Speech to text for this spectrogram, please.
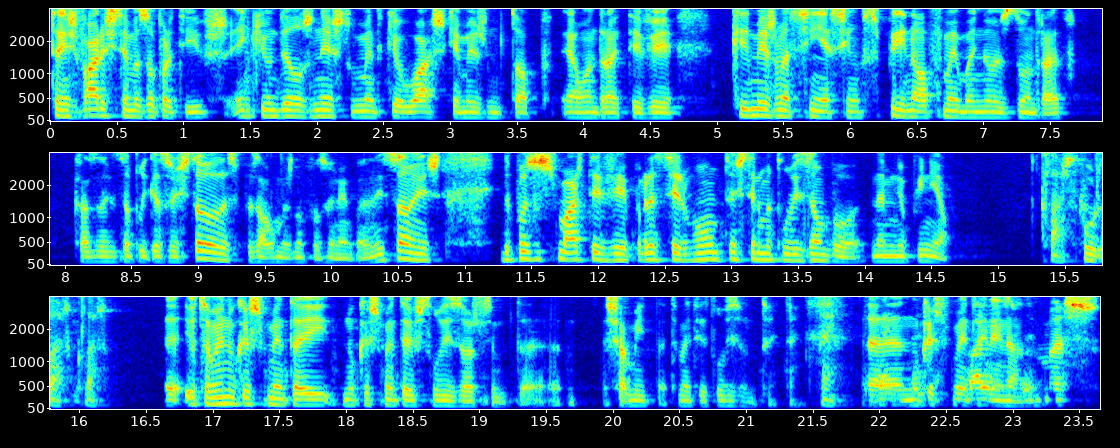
tens vários sistemas operativos, em que um deles neste momento que eu acho que é mesmo top é o Android TV que mesmo assim é assim um spin-off meio manhoso do Android, por causa das aplicações todas, depois algumas não funcionam em condições. Depois o Smart TV, para ser bom, tens de ter uma televisão boa, na minha opinião. Claro, Por, claro, claro. Eh, eu também nunca experimentei, nunca experimentei os televisores, por exemplo, da Xiaomi também tem televisão, não tem? tem. Sim. Uh, nunca experimentei nem nada, mas,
